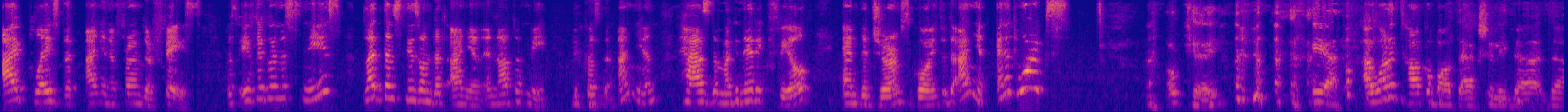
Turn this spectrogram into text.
I place that onion in front of their face. Because if they're going to sneeze, let them sneeze on that onion and not on me. Because the onion has the magnetic field and the germs go into the onion, and it works. Okay. yeah, I want to talk about actually the the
